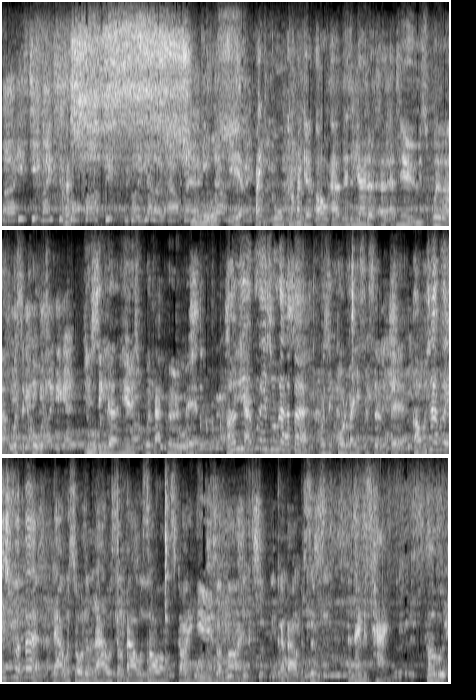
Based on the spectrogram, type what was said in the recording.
Uh, his teammates have gone past this. We've got a yellow out there. He's down the Yeah, escape thank you. road. Come again. Oh, uh, there's no uh, news with uh, what's it Getting called? going. You see the news with Apu bit? Oh yeah, what is all that about? What's it called? Racism bit. Oh, was that what it's what about? That was sort of that was about was on Sky News Online about the Sim- the name is Hank. Oh, well,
